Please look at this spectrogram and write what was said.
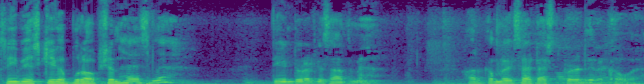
थ्री बी एच के का पूरा ऑप्शन है इसमें। तीन टॉयलेट के साथ में। हर कमरे से अटैच टॉयलेट दे रखा हुआ है।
